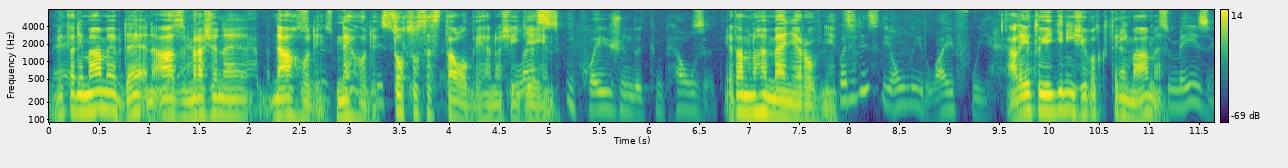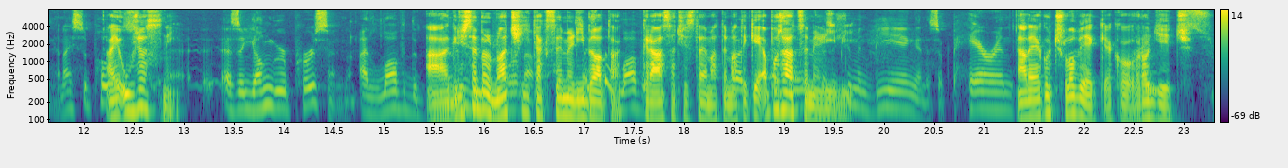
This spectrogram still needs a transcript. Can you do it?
My tady máme v DNA zmražené náhody, nehody, to, co se stalo během našich dějin. Je tam mnohem méně rovnic. Ale je to jediný život, který máme. A je úžasný. A když jsem byl mladší, tak se mi líbila ta krása čisté matematiky a pořád se mi líbí. Ale jako člověk, jako rodič,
